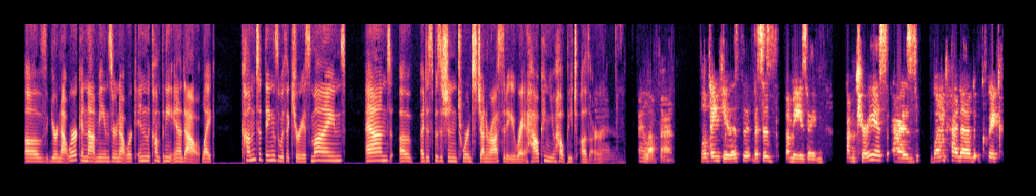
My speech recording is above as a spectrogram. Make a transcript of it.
of your network and that means your network in the company and out. Like come to things with a curious mind and a, a disposition towards generosity right? How can you help each other? I love that. Well thank you. This this is amazing. I'm curious as one kind of quick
